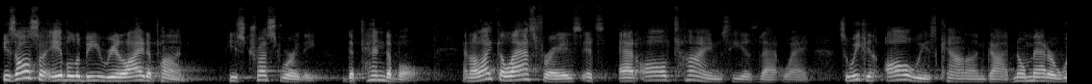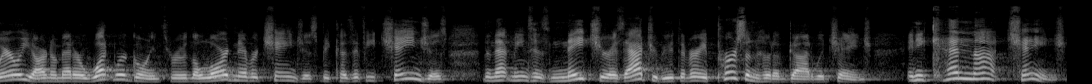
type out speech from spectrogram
He's also able to be relied upon. He's trustworthy, dependable. And I like the last phrase it's at all times He is that way. So we can always count on God. No matter where we are, no matter what we're going through, the Lord never changes because if He changes, then that means His nature, His attribute, the very personhood of God would change. And He cannot change.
